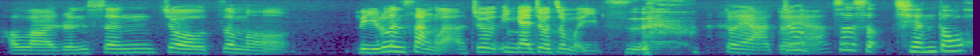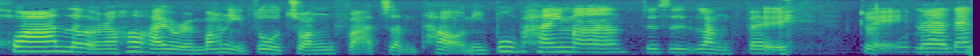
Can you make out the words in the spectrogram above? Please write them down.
好啦，人生就这么，理论上啦，就应该就这么一次。对啊，对啊，至少钱都花了，然后还有人帮你做妆发整套，你不拍吗？就是浪费。对，那在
